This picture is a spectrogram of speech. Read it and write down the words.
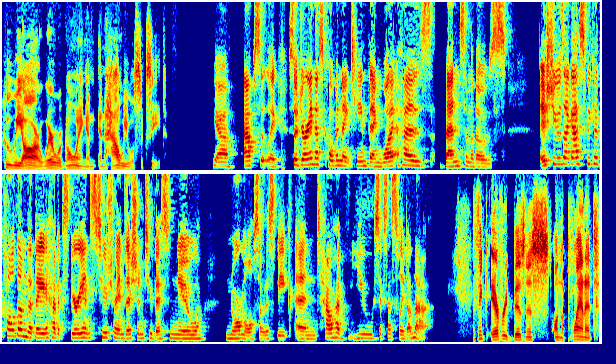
who we are, where we're going, and, and how we will succeed. Yeah, absolutely. So during this COVID 19 thing, what has been some of those issues, I guess we could call them, that they have experienced to transition to this new normal, so to speak? And how have you successfully done that? I think every business on the planet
